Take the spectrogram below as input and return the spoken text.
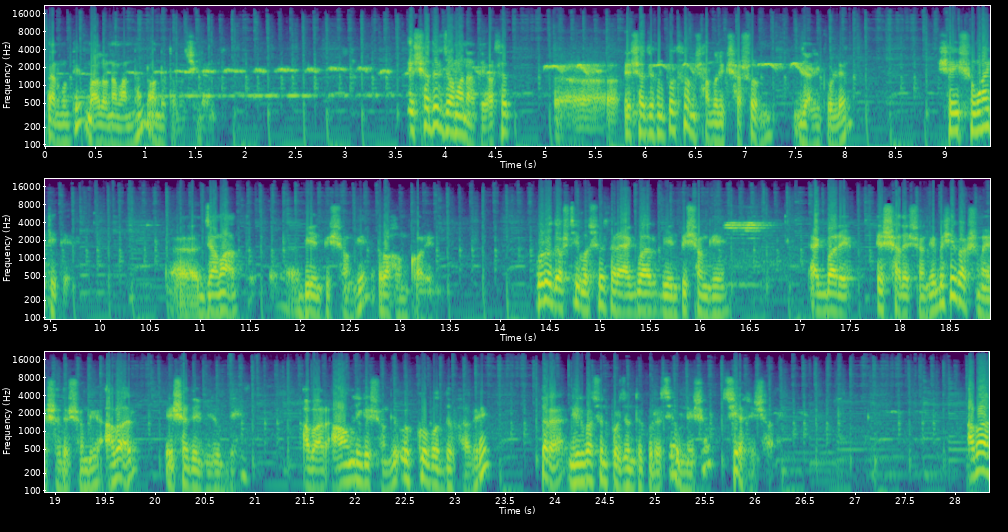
তার মধ্যে মাওলানা মান্নান অন্যতম ছিলেন। এরশাদের জমানাতে, অর্থাৎ এরশাদ যখন প্রথম সামরিক শাসন জারি করলেন, সেই সময়টিতে জামাত বিএনপির সঙ্গে রহম করেন। পুরো দশটি বছর তারা একবার বিএনপির সঙ্গে, একবার এরশাদের সঙ্গে, বেশিরভাগ সময় এরশাদের সঙ্গে, আবার এরশাদের বিরুদ্ধে, আবার আওয়ামী লীগের সঙ্গে ঐক্যবদ্ধভাবে তারা নির্বাচন পর্যন্ত করেছে উনিশশো ছিয়াশি সালে। আবার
